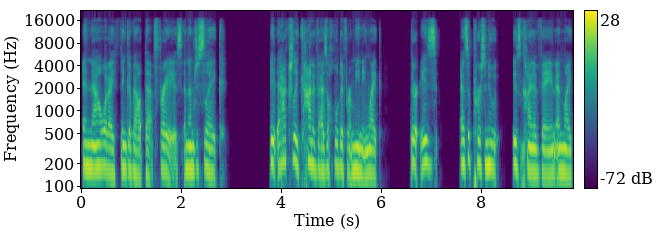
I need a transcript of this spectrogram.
And now what I think about that phrase, and I'm just like, it actually kind of has a whole different meaning. Like, there is, as a person who is kind of vain and like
